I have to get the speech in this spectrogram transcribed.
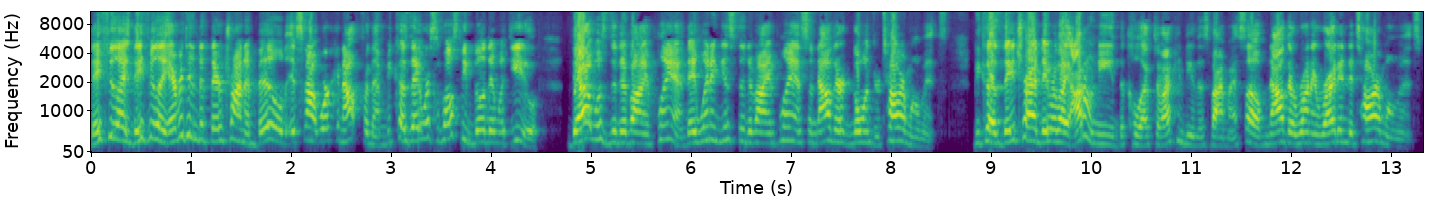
They feel like they feel like everything that they're trying to build, it's not working out for them because they were supposed to be building with you. That was the divine plan. They went against the divine plan, so now they're going through tower moments because they tried. They were like, I don't need the collective. I can do this by myself. Now they're running right into tower moments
